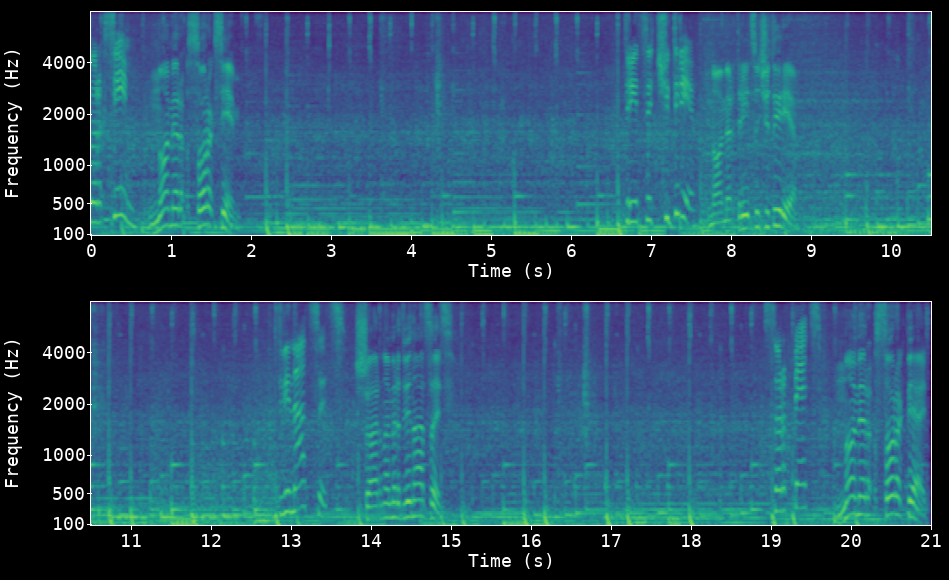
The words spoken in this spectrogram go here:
сорок семь, Номер 47. тридцать четыре, Номер 34. двенадцать, Шар номер 12. 45. Номер 45.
